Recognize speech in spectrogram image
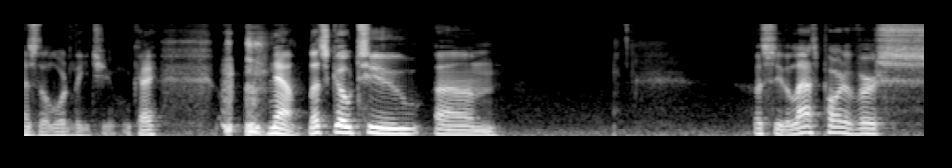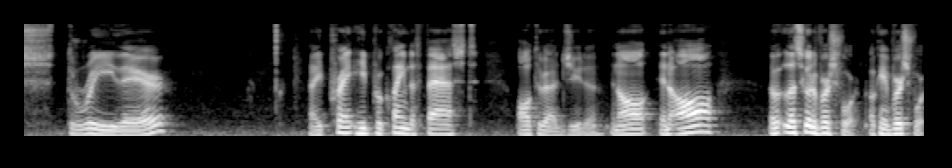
as the Lord leads you. Okay. now let's go to. Um, let's see the last part of verse 3 there. He, pray, he proclaimed a fast all throughout Judah. And all, in all, uh, let's go to verse 4. Okay, verse 4.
